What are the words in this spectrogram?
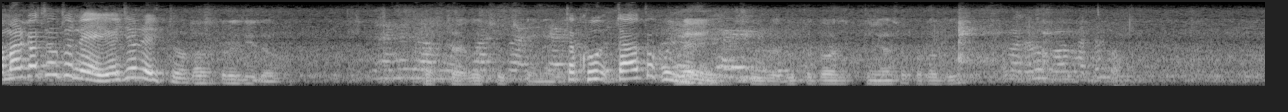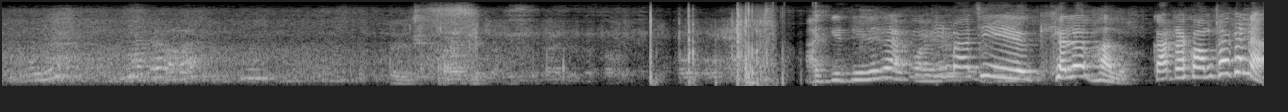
আমার কাছেও তো নেই ওই জন্যই তো। দশ করে দিয়ে দাও। তাও তো খুঁজে খুলবে দুটো দশ নিয়ে আসো কত দিন আজকে দিনে না মাছই খেলে ভালো। কাটা কম থাকে না?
